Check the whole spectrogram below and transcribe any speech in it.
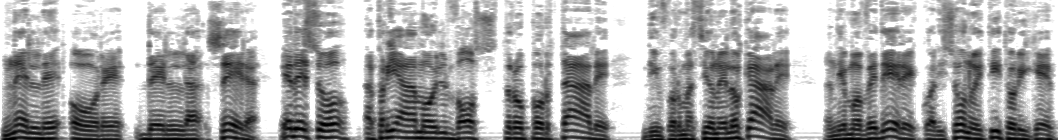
nelle ore della sera. E adesso apriamo il vostro portale di informazione locale. Andiamo a vedere quali sono i titoli che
